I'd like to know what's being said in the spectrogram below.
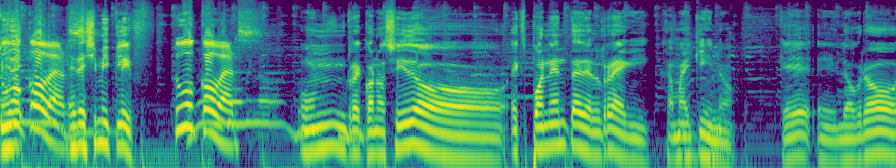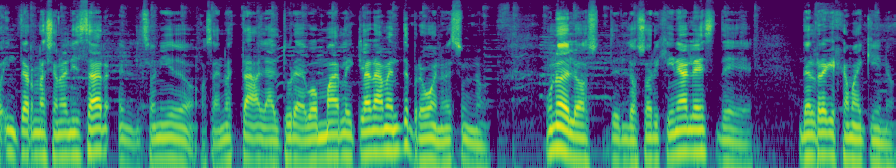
Tuvo es de- covers. es de Jimmy Cliff, Tuvo covers. un reconocido exponente del reggae jamaiquino, que eh, logró internacionalizar el sonido, o sea, no está a la altura de Bob Marley claramente, pero bueno, es uno, uno de, los, de los originales de- del reggae jamaiquino.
